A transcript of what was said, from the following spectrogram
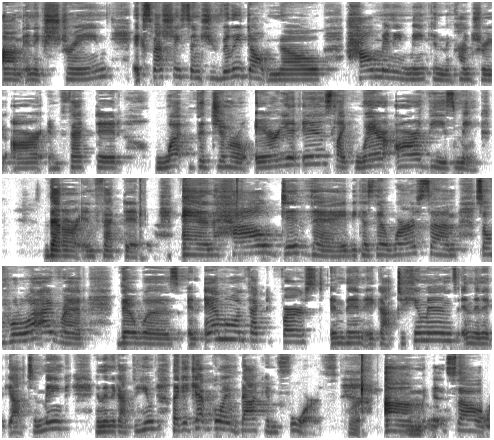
um, an extreme, especially since you really don't know how many mink in the country are infected, what the general area is, like where are these mink? That are infected. And how did they because there were some so for what i read there was an animal infected first and then it got to humans and then it got to mink and then it got to human like it kept going back and forth. Right. um mm-hmm. and so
